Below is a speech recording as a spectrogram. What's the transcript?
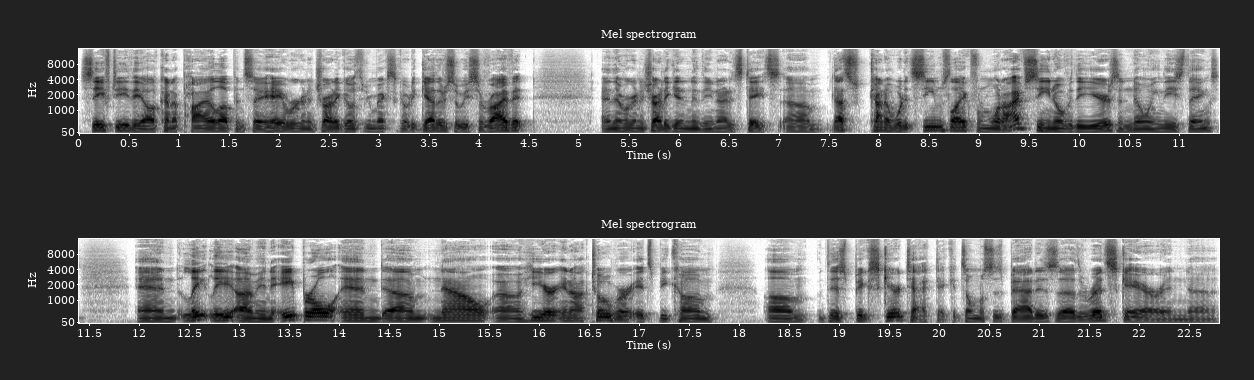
safety. They all kind of pile up and say, "Hey, we're going to try to go through Mexico together so we survive it." and then we're going to try to get into the United States. Um, that's kind of what it seems like from what I've seen over the years and knowing these things. And lately, um, in April and um, now uh, here in October, it's become um, this big scare tactic. It's almost as bad as uh, the Red Scare and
